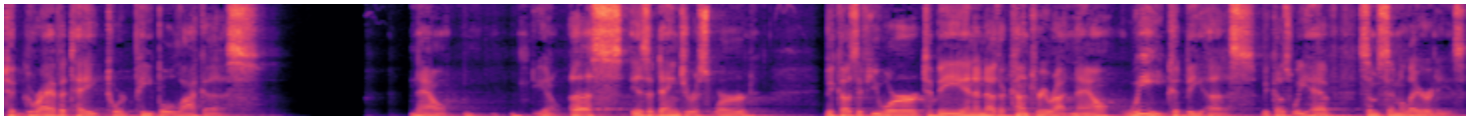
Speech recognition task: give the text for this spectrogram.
to gravitate toward people like us. Now, you know, us is a dangerous word because if you were to be in another country right now, we could be us because we have some similarities.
